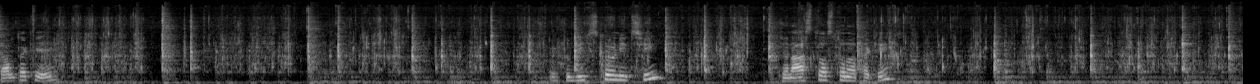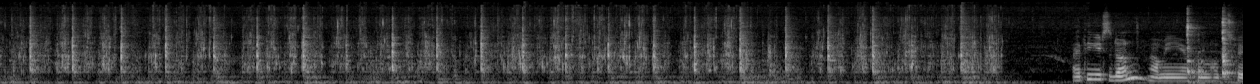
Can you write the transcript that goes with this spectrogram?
ডালটাকে একটু মিক্স করে নিচ্ছি, যেন আস্তে আস্তে না থাকে। আই থিঙ্ক ইটস ডান আমি এখন হচ্ছে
